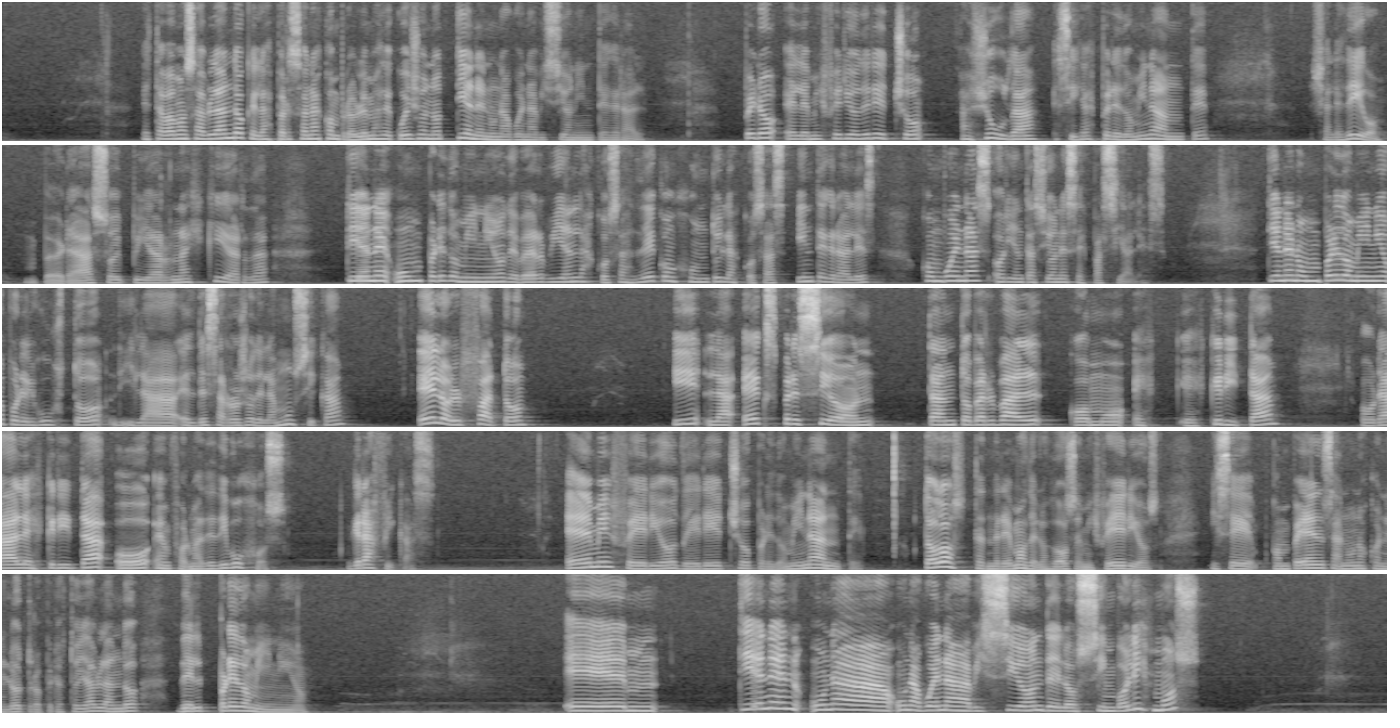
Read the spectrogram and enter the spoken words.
Estábamos hablando que las personas con problemas de cuello no tienen una buena visión integral, pero el hemisferio derecho ayuda, si es predominante, ya les digo, brazo y pierna izquierda, tiene un predominio de ver bien las cosas de conjunto y las cosas integrales con buenas orientaciones espaciales. Tienen un predominio por el gusto y el desarrollo de la música, el olfato y la expresión tanto verbal como espiritual escrita, oral, escrita o en forma de dibujos, gráficas. Hemisferio derecho predominante. Todos tendremos de los dos hemisferios y se compensan unos con el otro, pero estoy hablando del predominio. Em, tienen una, una buena visión de los simbolismos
